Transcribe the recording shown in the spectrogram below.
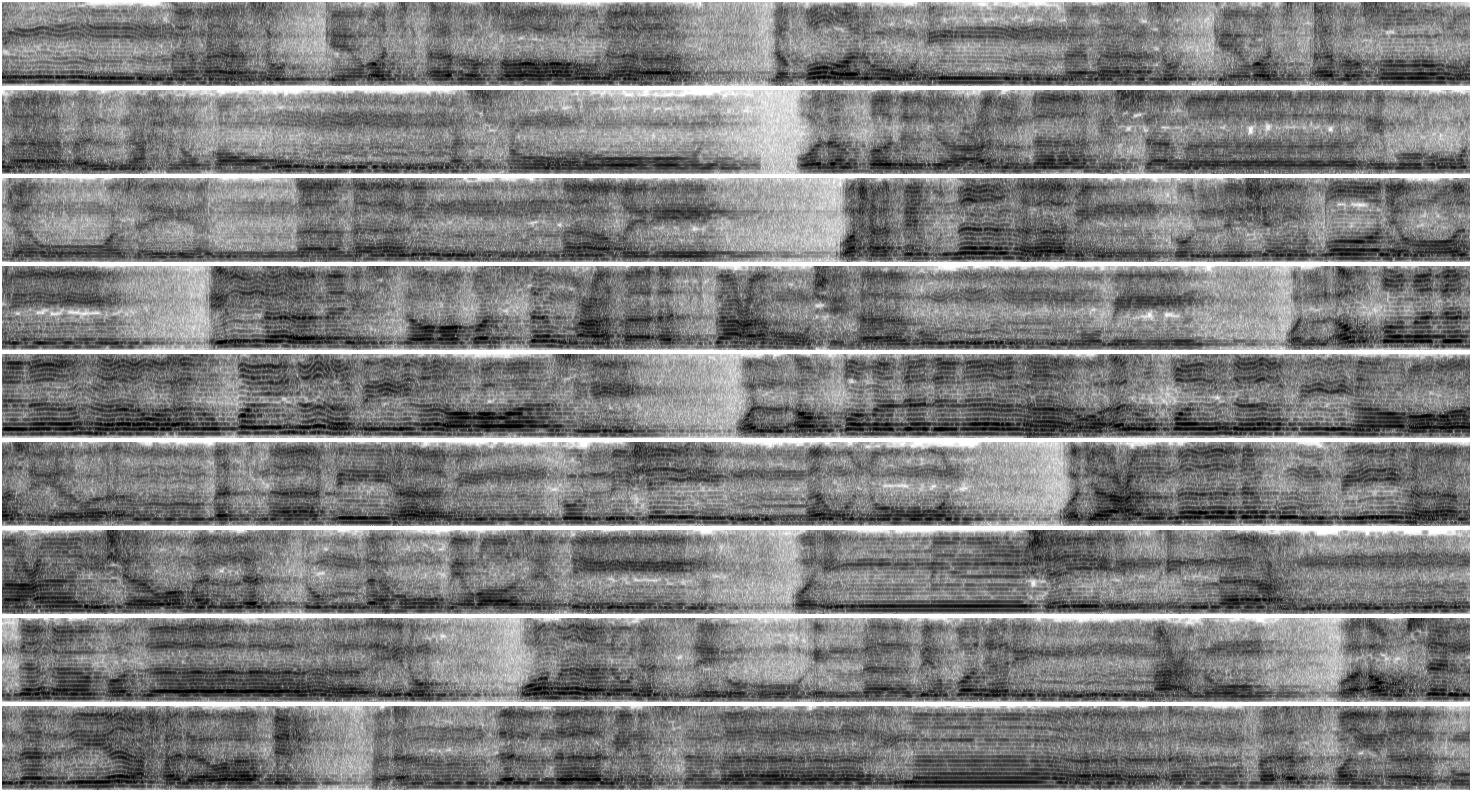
سكرت أبصارنا لقالوا إنما سكرت أبصارنا بل نحن قوم مسحورون ولقد جعلنا في السماء بروجا وزيناها للناظرين وحفظناها من كل شيطان رجيم. إلا من استرق السمع فأتبعه شهاب مبين. والأرض مددناها وألقينا فيها رواسي. والأرض مددناها وألقينا فيها رواسي وأنبتنا فيها من كل شيء موزون وجعلنا لكم فيها معايش ومن لستم له برازقين وإن من شيء إلا عندنا خزائنه إلا بقدر معلوم وأرسلنا الرياح لواقح فأنزلنا من السماء ماء فأسقيناكموه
